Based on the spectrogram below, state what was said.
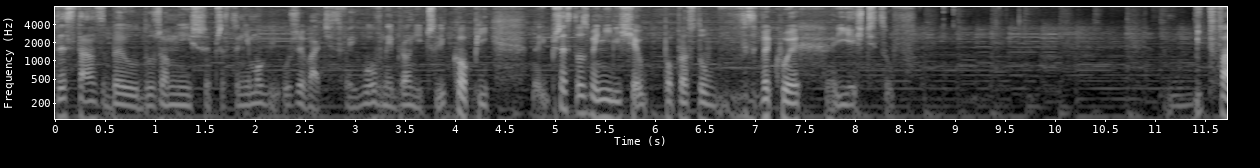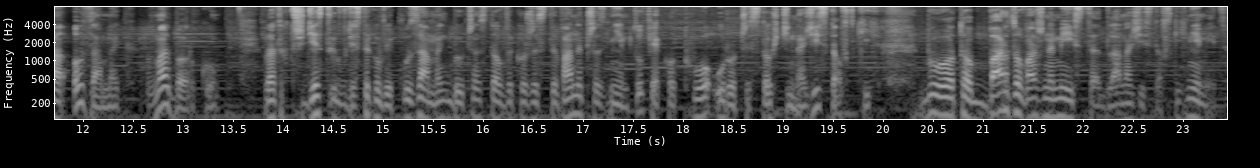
dystans był dużo mniejszy, przez co nie mogli używać swojej głównej broni, czyli kopii, no i przez to zmienili się po prostu w zwykłych jeźdźców. Bitwa o zamek w Malborku. W latach 30. XX wieku zamek był często wykorzystywany przez Niemców jako tło uroczystości nazistowskich. Było to bardzo ważne miejsce dla nazistowskich Niemiec.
